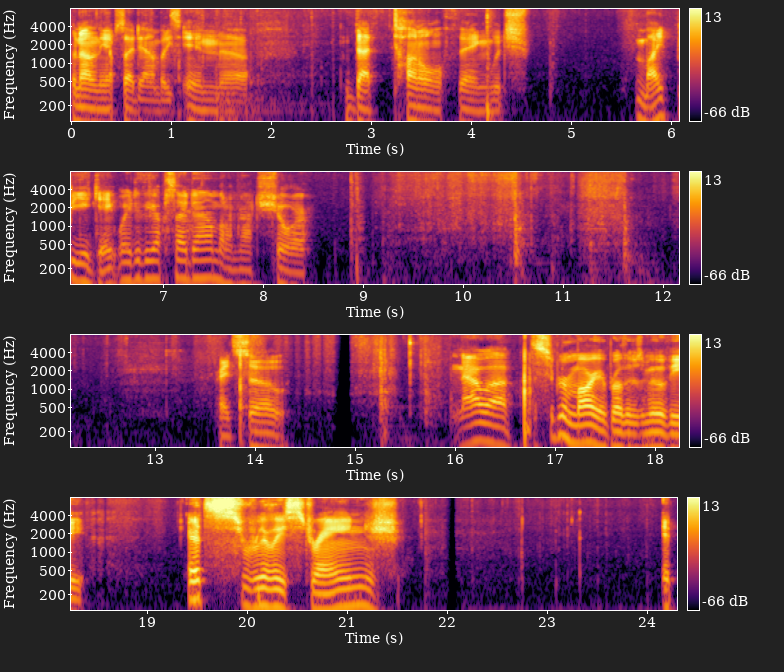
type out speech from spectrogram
Or not in the upside down, but he's in uh, that tunnel thing, which might be a gateway to the upside down, but I'm not sure. Right, so now uh the Super Mario Brothers movie it's really strange. It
